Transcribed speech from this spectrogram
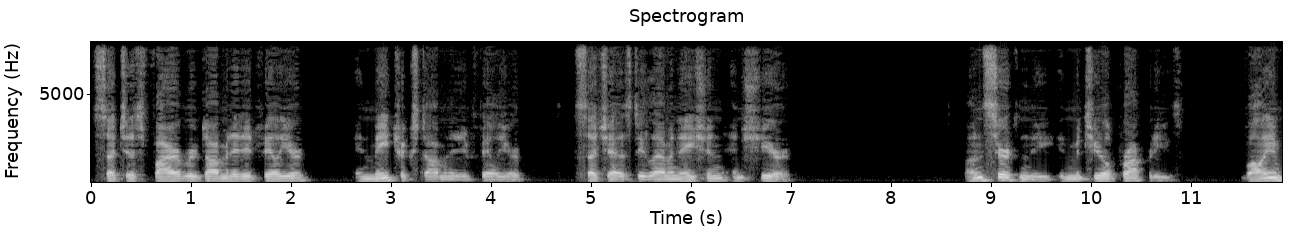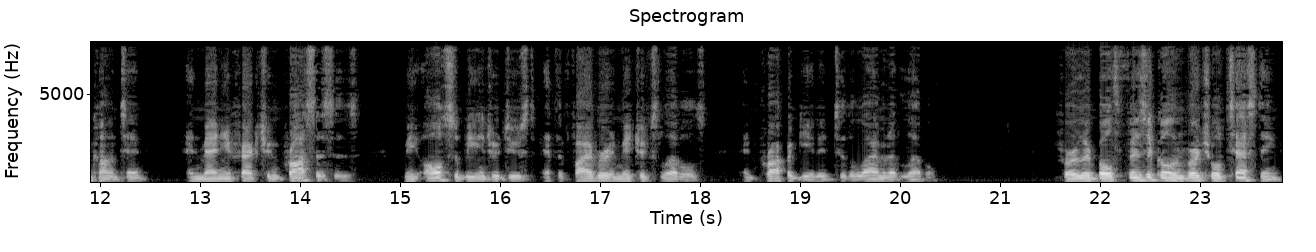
such as fiber-dominated failure and matrix-dominated failure such as delamination and shear. Uncertainty in material properties, volume content, and manufacturing processes may also be introduced at the fiber and matrix levels and propagated to the laminate level. Further, both physical and virtual testing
